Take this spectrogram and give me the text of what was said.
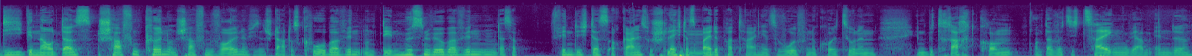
die genau das schaffen können und schaffen wollen, nämlich diesen Status quo überwinden und den müssen wir überwinden. Deshalb finde ich das auch gar nicht so schlecht, dass beide Parteien jetzt wohl für eine Koalition in, in Betracht kommen. Und da wird sich zeigen, wer am Ende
